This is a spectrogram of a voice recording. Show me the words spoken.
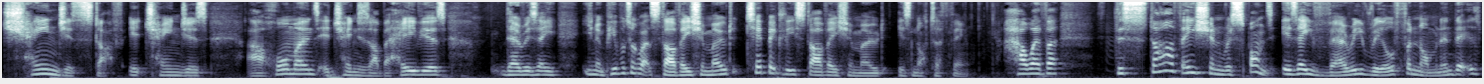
changes stuff. It changes our hormones, it changes our behaviors. There is a, you know, people talk about starvation mode. Typically, starvation mode is not a thing. However, the starvation response is a very real phenomenon that is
